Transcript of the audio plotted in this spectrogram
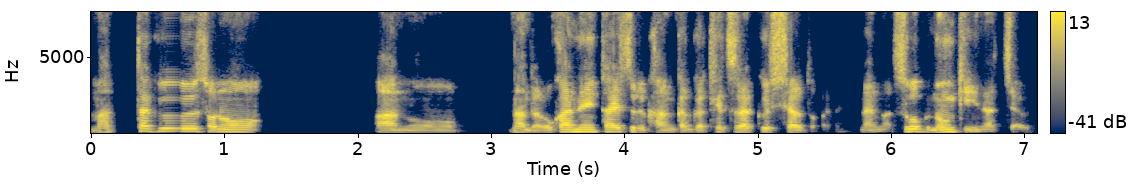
全くその、あの、なんだろう、お金に対する感覚が欠落しちゃうとかね。なんかすごくのんきになっちゃう。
